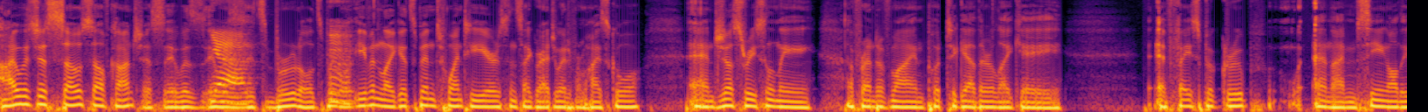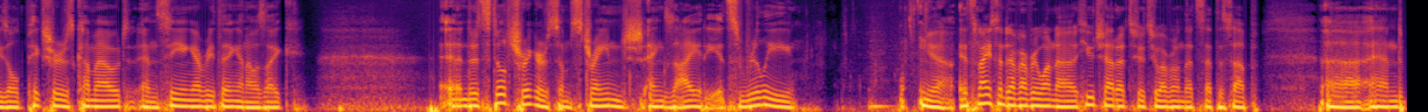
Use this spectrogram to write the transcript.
I was just so self conscious. It was, it Yeah. was, it's brutal. It's brutal. Mm. Even like it's been 20 years since I graduated from high school. And just recently, a friend of mine put together like a, a Facebook group, and I'm seeing all these old pictures come out and seeing everything. And I was like, and it still triggers some strange anxiety. It's really, yeah, it's nice and to have everyone. A huge shout out to, to everyone that set this up uh, and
